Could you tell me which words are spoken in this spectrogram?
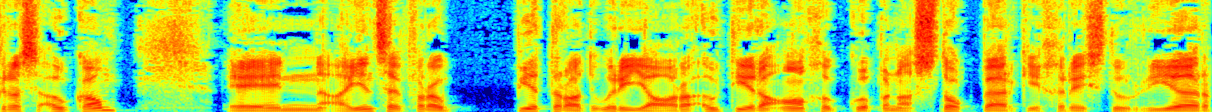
Chris Oukamp en hy en sy vrou Peter het oor die jare oudhede aangekoop en na Stokperdjie gerestoreer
